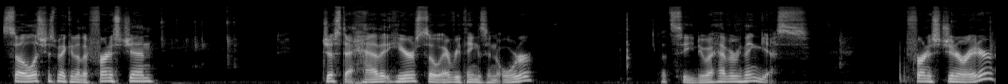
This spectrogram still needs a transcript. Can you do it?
So let's just make another furnace gen just to have it here so everything's in order. Let's see, do I have everything? Yes. Furnace generator,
